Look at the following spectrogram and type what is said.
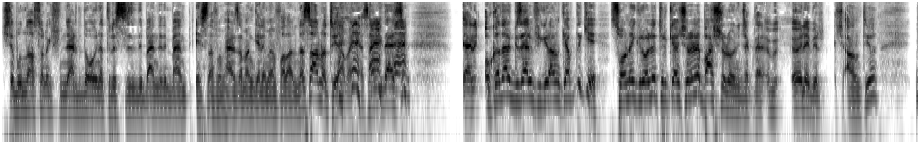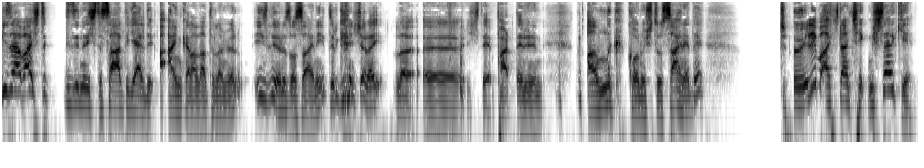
İşte bundan sonraki filmlerde de oynatırız sizi dedi. Ben dedim ben esnafım her zaman gelemem falan. Nasıl anlatıyor ama ya sen gidersin. Yani o kadar güzel bir figüranlık yaptı ki sonraki rolde Türkan Şoray'la başrol oynayacaklar. Öyle bir şey anlatıyor. Biz abi açtık dizinin işte saati geldi. Aynı kanalda hatırlamıyorum. İzliyoruz o sahneyi. Türkan Şoray'la e, işte partnerinin anlık konuştuğu sahnede öyle bir açıdan çekmişler ki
